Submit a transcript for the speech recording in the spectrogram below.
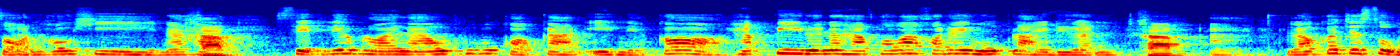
สอนเขาคีย์นะครัคะ บ เสร็จเรียบร้อยแล้วผู้ประกอบการเองเนี่ยก็แฮปปี้ด้วยนะคะ เพราะว่าเขาได้งบรายเดือนครับอ่าแล้วก็จะส่ง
